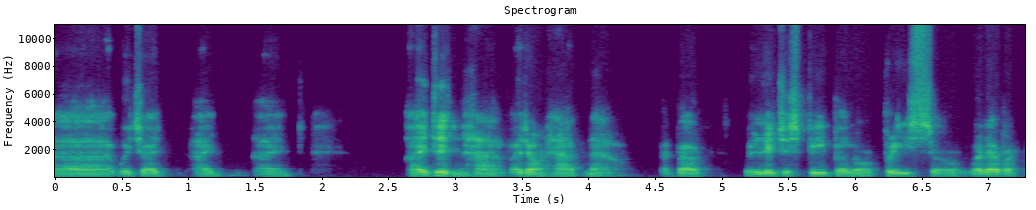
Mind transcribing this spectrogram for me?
uh, which I, I, I, I didn't have. I don't have now about religious people or priests or whatever,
